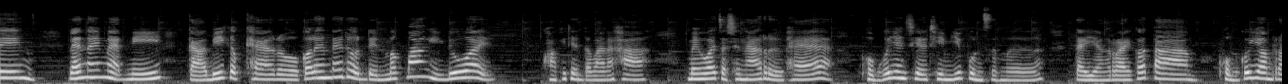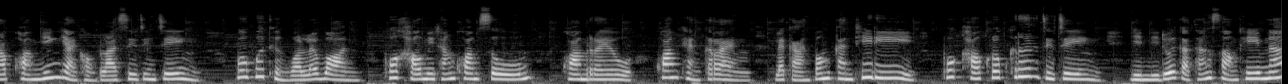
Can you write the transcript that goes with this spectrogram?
ริงๆ และในแมตช์นี้ กาบี้กับแคโรก็เล่นได้โดดเด่นมากๆอีกด้วย ความคิดเห็นต่อมานะคะ ไม่ว่าจะชนะหรือแพ้ ผมก็ยังเชียร์ทีมญี่ปุ่นเสมอ แต่อย่างไรก็ตาม ผมก็ยอมรับความยิ่งใหญ่ของบราซิลจริง ๆ เมื่อพูดถึงวอลเลย์บอลพวกเขามีทั้งความสูง ความเร็ว ความแข็งแกร่ง และการป้องกันที่ดี พวกเขาครบเครื่องจริง ๆ ยินดีด้วยกับทั้งสองทีมนะ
